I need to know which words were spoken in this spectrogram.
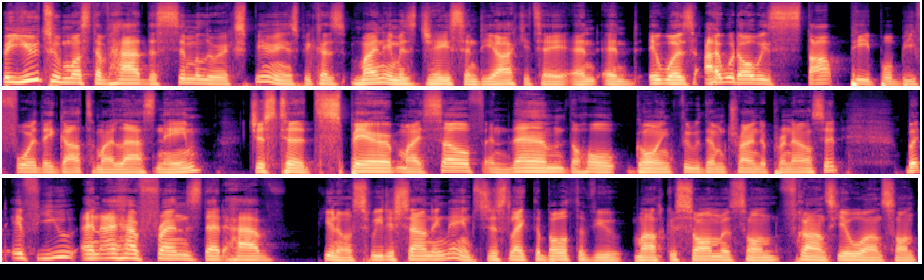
But you two must have had the similar experience because my name is Jason Diakite, and and it was I would always stop people before they got to my last name just to spare myself and them the whole going through them trying to pronounce it. But if you and I have friends that have you know Swedish sounding names, just like the both of you, Marcus Samuelsson, Frans Johansson.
